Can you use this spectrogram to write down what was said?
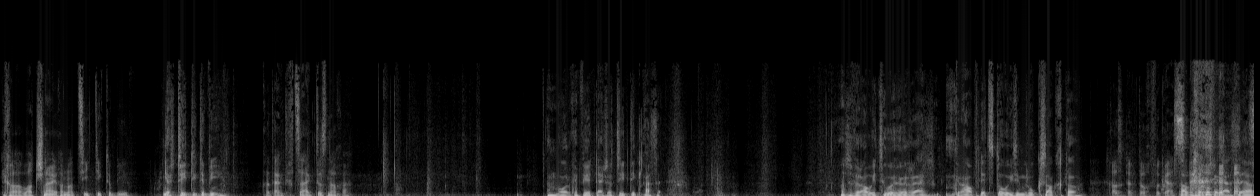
Ich habe, warte schnell, ich habe noch die Zeitung dabei. Ja, die Zeitung dabei? Ich habe gedacht, ich zeige das nachher. Am Morgen vier, hast du die Zeitung gelesen? Also für alle Zuhörer, er grabt jetzt hier in seinem Rucksack da. Ich habe es, glaube doch vergessen. Aber ich hätte es vergessen, ja.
